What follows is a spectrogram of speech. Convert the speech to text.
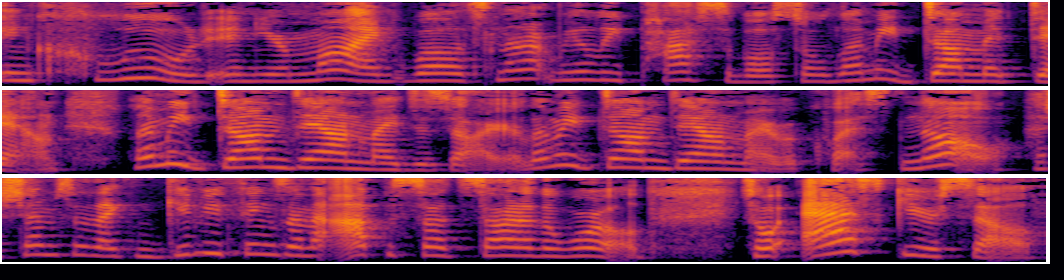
include in your mind, well, it's not really possible, so let me dumb it down. Let me dumb down my desire. Let me dumb down my request. No, Hashem says I can give you things on the opposite side of the world. So ask yourself,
